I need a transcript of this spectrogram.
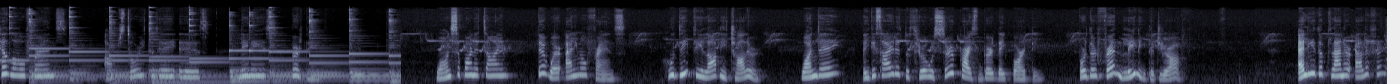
Hello, friends! Our story today is Lili's birthday. Once upon a time, there were animal friends who deeply loved each other. One day, they decided to throw a surprise birthday party for their friend Lili the giraffe. Ellie the planner elephant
